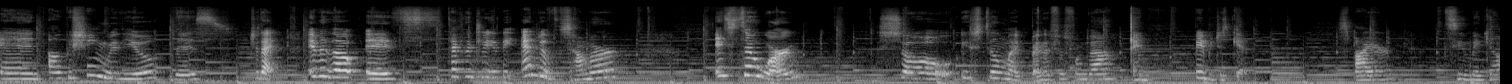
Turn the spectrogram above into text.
and I'll be sharing with you this today. Even though it's technically the end of the summer, it's still warm, so you still might benefit from that and maybe just get inspired to make your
